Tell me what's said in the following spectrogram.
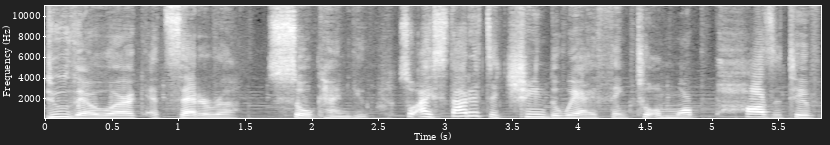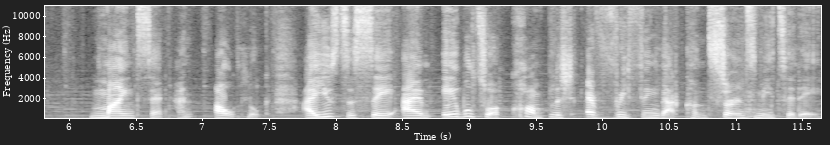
do their work, etc., so can you. So I started to change the way I think to a more positive mindset, and outlook. I used to say, I am able to accomplish everything that concerns me today.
